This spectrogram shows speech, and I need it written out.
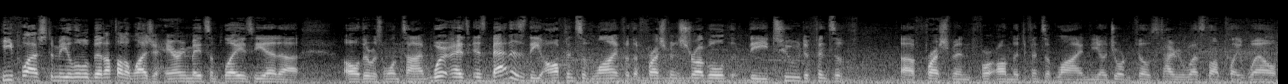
he flashed to me a little bit. I thought Elijah Herring made some plays. He had, uh, oh, there was one time where, as, as bad as the offensive line for the freshmen struggled, the two defensive uh, freshmen for on the defensive line, you know, Jordan Phillips and Tyree Westlaw played well.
